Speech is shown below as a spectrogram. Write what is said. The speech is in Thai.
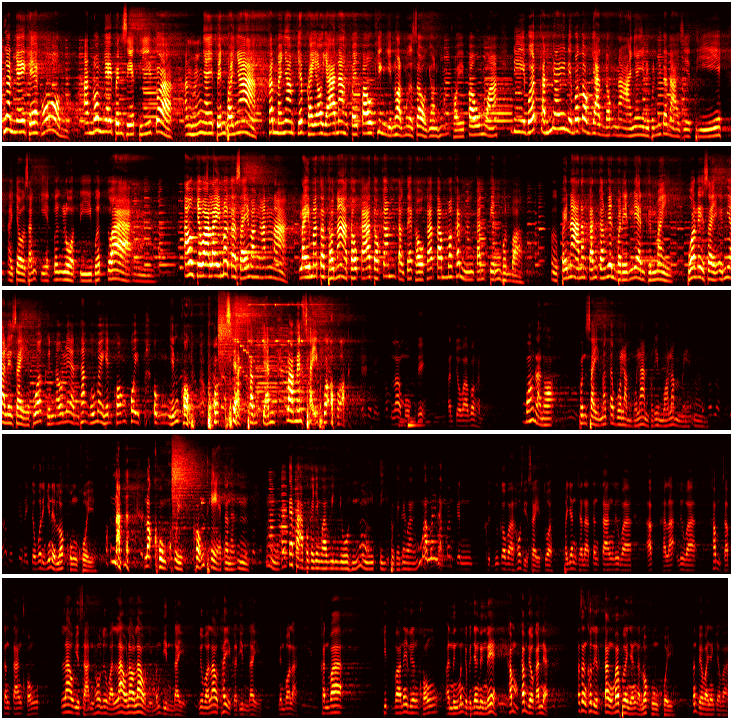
เงื่อนใหญ่แขกโฮม อันน้มใหญ่เป็นเศรษฐีตัว อันหึงใหญ่เป็นพญาขั้นแม่ย่ามเจ็บไข่เอายานั่งไปเป่าขิงยินหอดมือเศร้าย้อนหึงข่อยเป่าหัว ดีเบิดขันใหญ่นี่บ่ต้องยันดอกหนาใหญ่นี่เป็นมิตรนาเศรษฐีไอ้เจ้าสังเกตเบิ่งโลดดีเบิดตัวอืม เอาจะว่าไรมาแตะใสวังหันน่ะไรมาแตะเท่าหน้าเท่ากาเท่ากำตั้งแต่เขาขาตำมาขั้นกันเป็นผลบ่เออไปหน้าน้ำกันกันเวียนประเด็นเลี่ยนขึ้นไม่ ผัวเลยใส่เอ้ยเมียเลยใส่ผัวขึ้นเอาเลี่ยนทั้งผมไม่เห็นของคุยองเห็นของเสียกทำจันว่าแม่นใส่ผัวออกคำล่ามกเด้อันเจ้าว่าบ่หันบ่ละเนาะเพิ่นใส่มาแตะโบราณโบราณพอดีหมอลำแม่อืมล่ามกจังไดเจ้าบ่ได้ยินเนี่ยล็อกคงคอยนั่นน่ะล็อกคงคุยของแท้ตอนนั้นอืมอืมแต่พระเพิ่นก็ยังว่าวินโยหีหีติเพิ่นก็ยังว่าว่าไม่มันะนมันเป็นขึ้นอยู่กับว่าเฮาสิใส่ตัวพยัญชนะต่าง ๆ หรือว่าอักขระหรือว่า คำศัพท์ต่าง ๆ ของเล่าวอีสานเฮาหรือว่าเล่าวเล่าวเล่าวนี่มันดินได้หรือว่าเล่าวไทยก็ดินได้แม่นบ่ล่ะคันว่าคิดว่าในเรื่องของอันหนึงมันก็เป็นอย่างหนึ่งเด้คำคำเดียวกันเนี่ยถ้าซั่นเขาสิตั้งมาเพื่อหยังกันล็อกคงคอยมันแปลว่าหยังจะว่า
